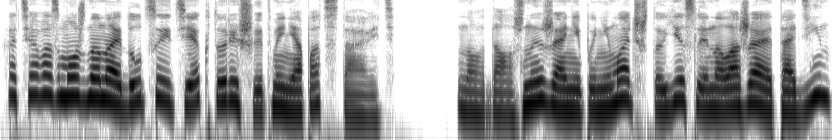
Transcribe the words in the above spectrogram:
Хотя, возможно, найдутся и те, кто решит меня подставить. Но должны же они понимать, что если налажает один,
